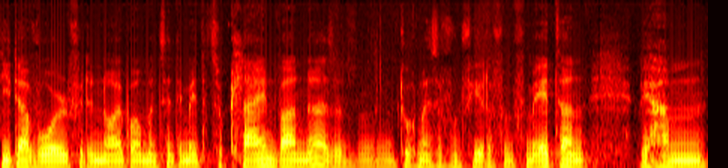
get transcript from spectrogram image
die da wohl für den Neubau einen Zentimeter zu klein waren, ne? also Durchmesser von vier oder fünf Metern. Wir haben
